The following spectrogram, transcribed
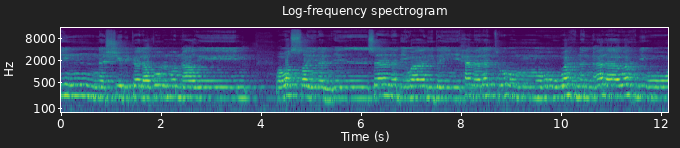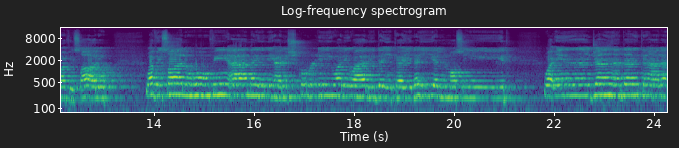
إن الشرك لظلم عظيم. ووصينا الإنسان بوالديه حملته أمه وهنا على وهن وفصاله وفصاله في عامين أن اشكر لي ولوالديك إلي المصير. وإن جاهداك على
